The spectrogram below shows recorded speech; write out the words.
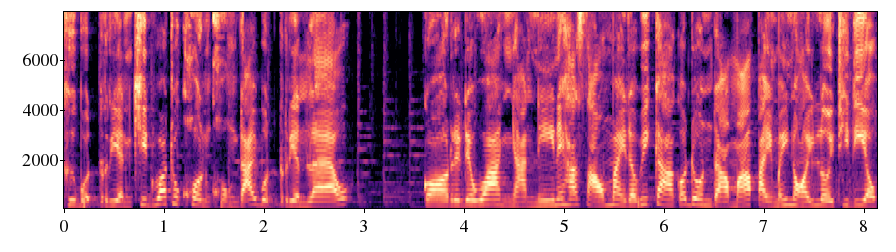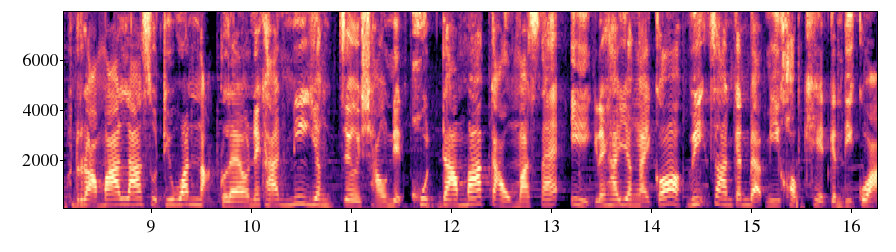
คือบทเรียนคิดว่าทุกคนคงได้บทเรียนแล้ว ก็เรียกได้ว่างานนี้นะคะสาวใหม่ดาวิกาก็โดนดราม่าไปไม่น้อยเลยทีเดียว ดราม่าล่าสุดที่ว่าหนักแล้วนะคะ นี่ยังเจอชาวเน็ตขุดดราม่าเก่ามาแซะอีกนะคะ ยังไงก็วิจารณ์กันแบบมีขอบเขตกันดีกว่า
